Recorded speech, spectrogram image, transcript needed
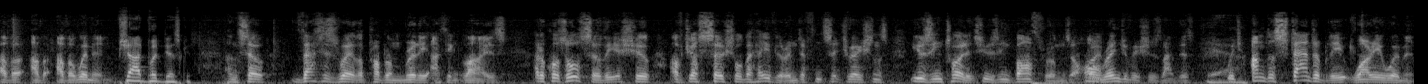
other, other, other women. Shot put discus. And so that is where the problem really, I think, lies. And of course, also the issue of just social behaviour in different situations, using toilets, using bathrooms, a whole Right. range of issues like this, Yeah. which understandably worry women.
